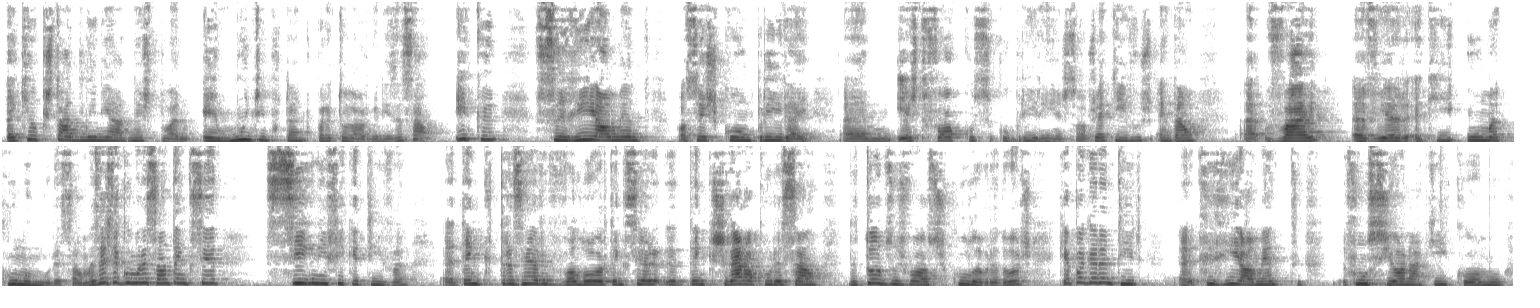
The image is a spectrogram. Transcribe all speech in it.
aquilo que está delineado neste plano é muito importante para toda a organização e que se realmente vocês cumprirem um, este foco, se cumprirem estes objetivos, então uh, vai haver aqui uma comemoração. Mas esta comemoração tem que ser significativa, uh, tem que trazer valor, tem que, ser, uh, tem que chegar ao coração de todos os vossos colaboradores, que é para garantir que realmente funciona aqui como,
